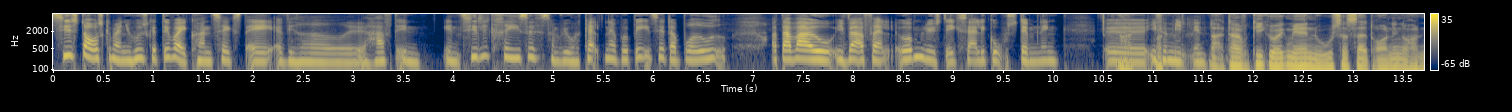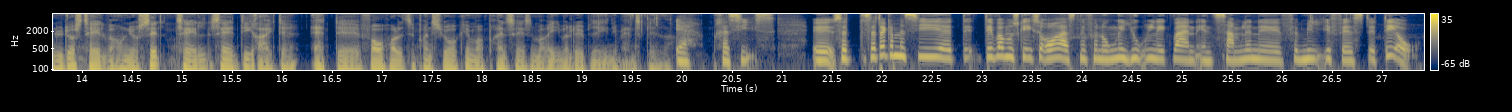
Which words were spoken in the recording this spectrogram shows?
sidste år skal man jo huske, at det var i kontekst af, at vi havde øh, haft en en titelkrise, som vi jo har kaldt den her på BT, der brød ud. Og der var jo i hvert fald åbenlyst ikke særlig god stemning øh, nej, i familien. Nej, der gik jo ikke mere end en uge, så sad dronningen og holdt nytårstal, hvor hun jo selv talte, sagde direkte, at øh, forholdet til prins Joachim og prinsesse Marie var løbet ind i vanskeligheder. Ja, præcis. Øh, så, så der kan man sige, at det, det var måske ikke så overraskende for nogen, at julen ikke var en, en samlende familiefest øh, det år.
